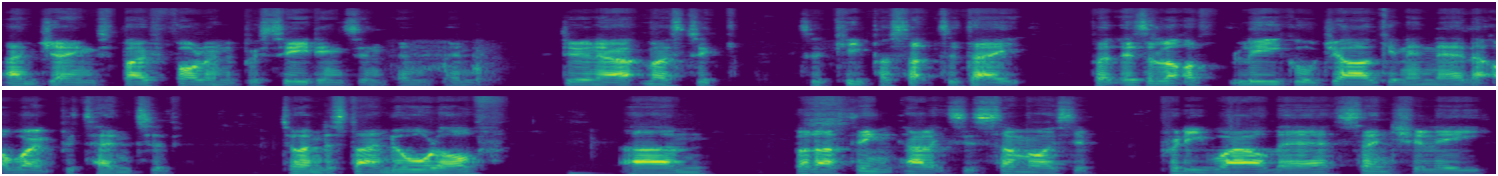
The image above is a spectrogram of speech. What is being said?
and James both following the proceedings and, and, and doing our utmost to to keep us up to date. But there's a lot of legal jargon in there that I won't pretend to to understand all of. Um, but I think Alex has summarised it pretty well there. Essentially,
